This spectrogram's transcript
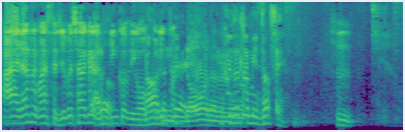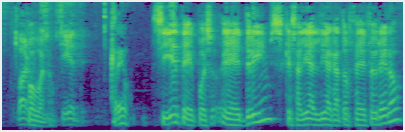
Ah, era el remaster. Yo pensaba que era Claro. el 5, digo, No, otro- No, no, no, es de no. 2012, Hmm. Bueno, pues bueno. siguiente. creo. Siguiente, pues eh, Dreams, que salía el día 14 de febrero.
